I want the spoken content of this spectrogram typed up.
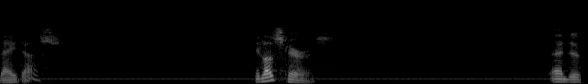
Yeah, he does. He loves terrorists. And if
